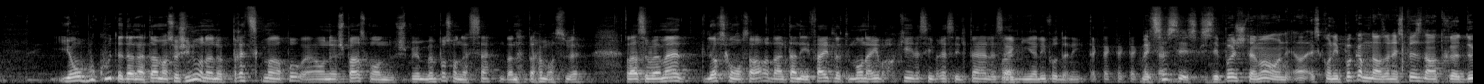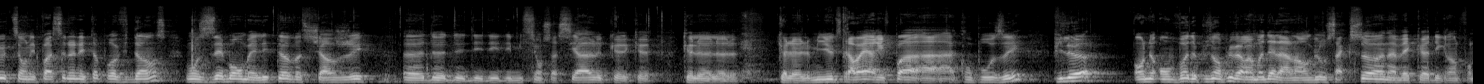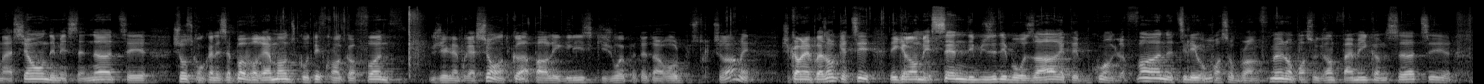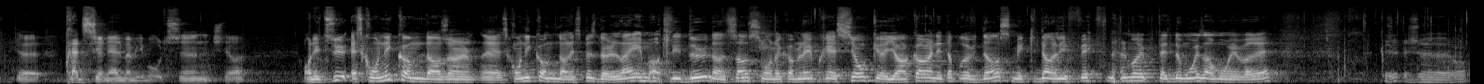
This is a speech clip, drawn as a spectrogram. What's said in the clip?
ils ont beaucoup de donateurs mensuels. Chez nous, on n'en a pratiquement pas. Hein. On a, je pense qu'on, je ne sais même pas si on a 100 donateurs mensuels. Alors, c'est vraiment, lorsqu'on sort, dans le temps des fêtes, là, tout le monde arrive, OK, là, c'est vrai, c'est le temps, là, c'est ouais. il faut donner. Tac, tac, tac, tac. Mais ça, c'est, c'est pas justement, est-ce qu'on n'est pas comme dans une espèce d'entre-deux? On est passé d'un État-providence où on se disait, bon, ben, l'État va se charger euh, de, des missions sociales que, que, que le que le, milieu du travail n'arrive pas à, composer. Puis là, on, on, va de plus en plus vers un modèle à l'anglo-saxonne avec euh, des grandes fondations, des mécénats, choses qu'on connaissait pas vraiment du côté francophone. J'ai l'impression, en tout cas, à part l'Église qui jouait peut-être un rôle plus structurant, mais j'ai comme l'impression que les grands mécènes des musées des beaux-arts étaient beaucoup anglophones. Les, on pense au Bronfman, on pense aux grandes familles comme ça, euh, traditionnelles, même les Molson, etc. On est-tu, est-ce qu'on est comme dans un, euh, est-ce qu'on est comme dans l'espèce de limbe entre les deux, dans le sens où on a comme l'impression qu'il y a encore un État-providence, mais qui dans les faits finalement est peut-être de moins en moins vrai?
